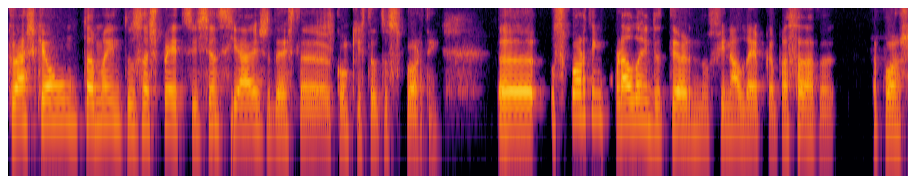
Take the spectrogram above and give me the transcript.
que eu acho que é um também dos aspectos essenciais desta conquista do Sporting. Uh, o Sporting, para além de ter no final da época passada, após,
